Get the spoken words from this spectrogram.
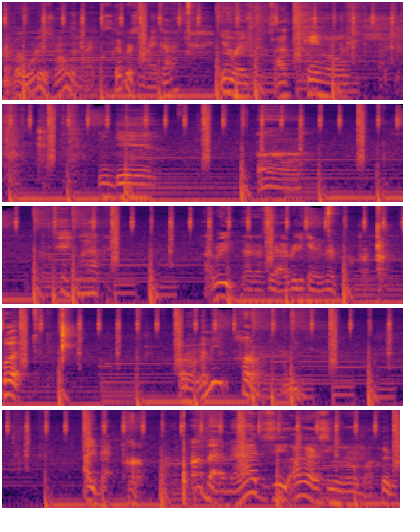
Bro, what is wrong with my Clippers, my guy? Anyways, I came home and then uh what happened? I really like I said, I really can't remember. But hold on, let me hold on, let me I'll be back. Hold on. I'm back man. I had to see I gotta see what's wrong with my Clippers.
